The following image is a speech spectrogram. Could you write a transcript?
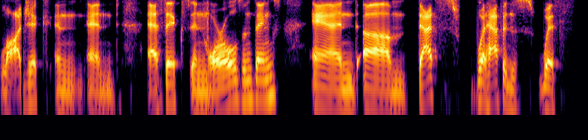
logic and and ethics and morals and things. And um that's what happens with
